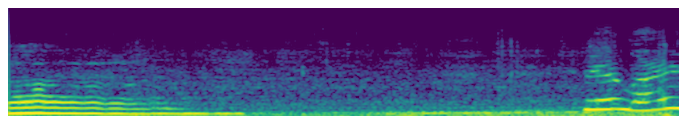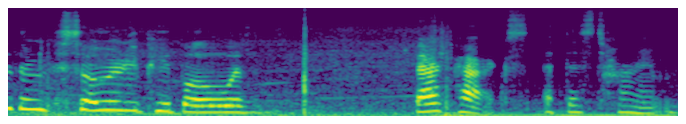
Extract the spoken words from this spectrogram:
Oh. Yeah, why are there so many people with backpacks at this time?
